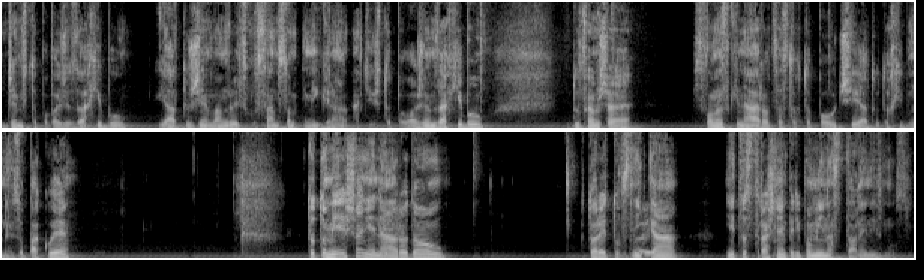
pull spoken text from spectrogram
James to považuje za chybu. Ja tu žijem v Anglicku, sám som imigrant a tiež to považujem za chybu. Dúfam, že slovenský národ sa z tohto poučí a túto chybu nezopakuje. Toto miešanie národov, ktoré tu vzniká, mne to strašne pripomína stalinizmus.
